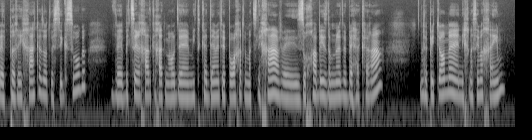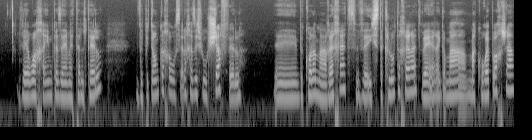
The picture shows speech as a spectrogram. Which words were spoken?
ופריחה כזאת ושגשוג, ובציר אחד ככה את מאוד מתקדמת ופורחת ומצליחה וזוכה בהזדמנויות ובהכרה, ופתאום נכנסים החיים, ואירוע חיים כזה מטלטל, ופתאום ככה הוא עושה לך איזשהו שאפל אה, בכל המערכת, והסתכלות אחרת, ורגע, מה, מה קורה פה עכשיו,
